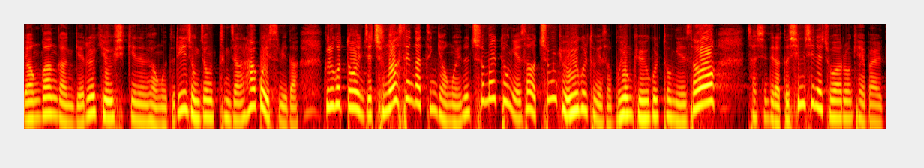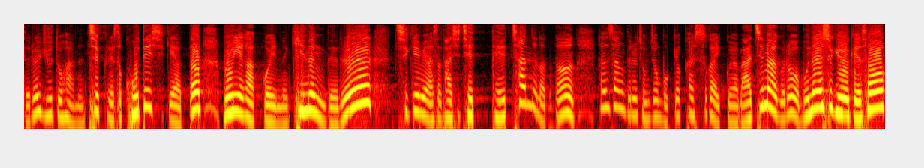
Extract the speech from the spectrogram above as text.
연관 관계를 교육시키는 경우들이 종종 등장을 하고 있습니다. 그리고 또 이제 중학생 같은 경우에는 춤을 통해서 춤 교육을 통해서 무용 교육을 통해서 자신들의 어떤 심신의 조화로운 개발들을 유도하는 즉 그래서 고대식의 어떤 무용이 갖고 있는 기능들을 지금에 와서 다시 재, 되찾는 어떤 현상들을 종종 목격할 수가 있고요. 마지막으로 문화예술 교육에서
